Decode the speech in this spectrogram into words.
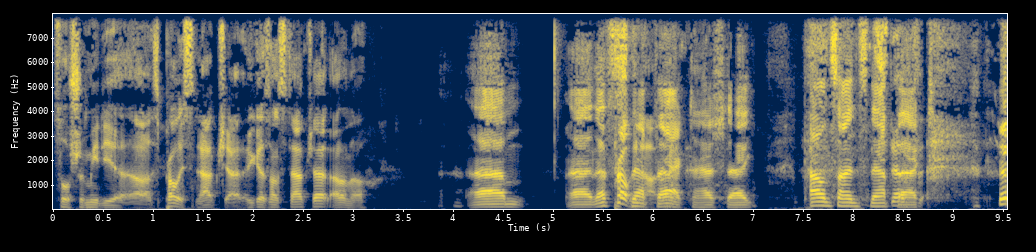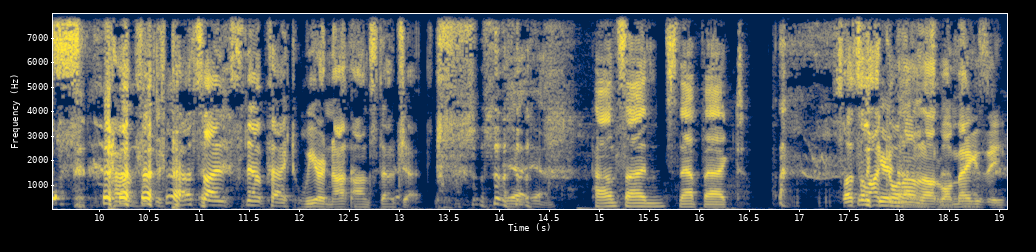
social media. Uh, it's probably Snapchat. Are you guys on Snapchat? I don't know. Um, uh, that's Probably snap not, fact hashtag pound sign snap, Snap- fact. pound, pound sign snap fact. We are not on Snapchat. yeah, yeah. Pound sign snap fact. So that's a lot going on in Oddball. Magazine.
